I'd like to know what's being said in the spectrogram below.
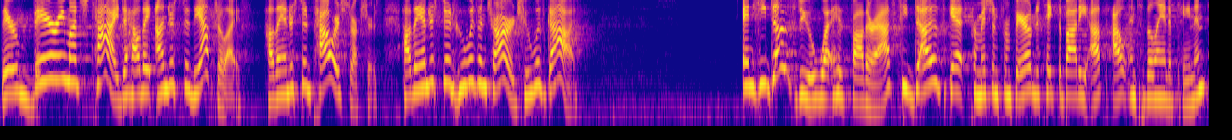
They're very much tied to how they understood the afterlife, how they understood power structures, how they understood who was in charge, who was God. And he does do what his father asked. He does get permission from Pharaoh to take the body up out into the land of Canaan.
